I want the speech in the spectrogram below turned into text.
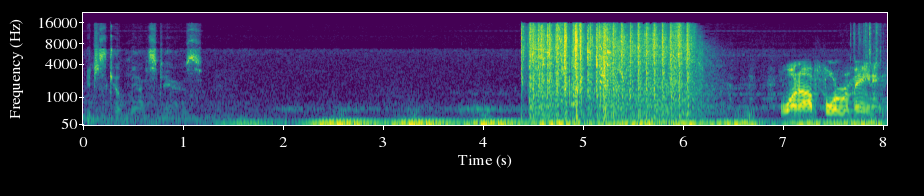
He just killed me on stairs. One op four remaining.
